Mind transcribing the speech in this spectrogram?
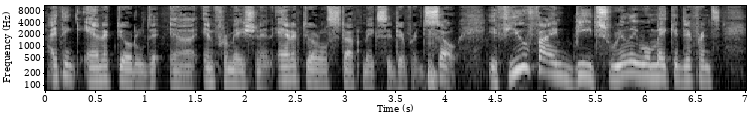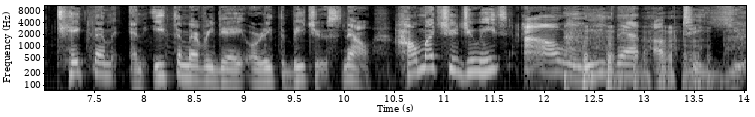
I think anecdotal uh, information and anecdotal stuff makes a difference. So if you find beets really will make a difference, take them and eat them every day or eat the beet juice. Now, how much should you eat? I'll leave that up to you.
